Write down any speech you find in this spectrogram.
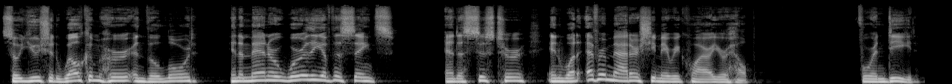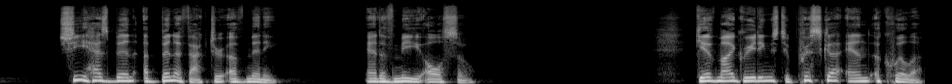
So you should welcome her in the Lord in a manner worthy of the saints, and assist her in whatever matter she may require your help. For indeed, she has been a benefactor of many, and of me also. Give my greetings to Prisca and Aquila,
